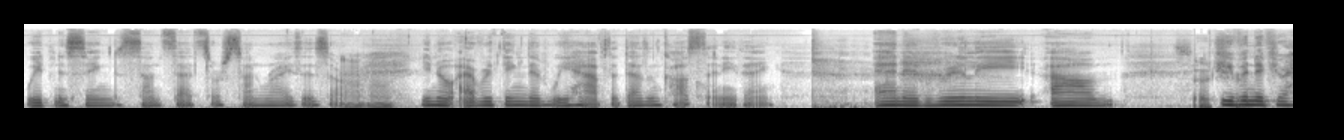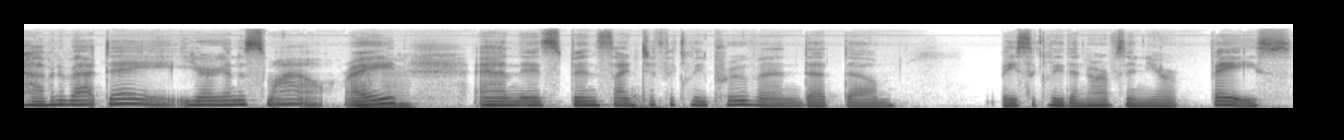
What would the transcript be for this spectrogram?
witnessing the sunsets or sunrises or, Mm-hmm. you know, everything that we have that doesn't cost anything. And it really, um, So even if you're having a bad day, you're going to smile, right? Mhm. And it's been scientifically proven that um, basically the nerves in your face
